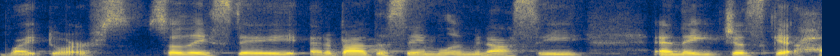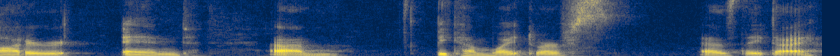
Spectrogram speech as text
white dwarfs. So they stay at about the same luminosity and they just get hotter and um, become white dwarfs as they die.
